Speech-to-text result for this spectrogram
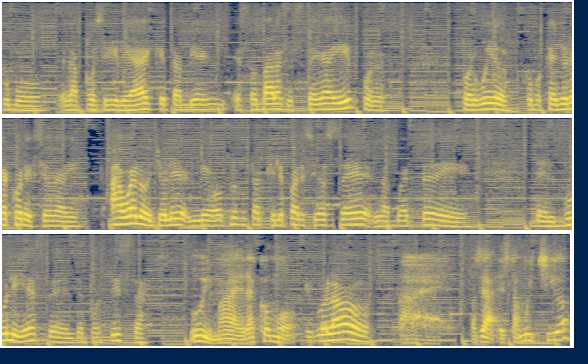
como la posibilidad de que también estas balas estén ahí por, por Will, como que haya una conexión ahí. Ah, bueno, yo le, le voy a preguntar qué le pareció a usted la muerte de, del bully este, del deportista. Uy, ma, era como, Qué volado. ay, o sea, está muy chiva,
